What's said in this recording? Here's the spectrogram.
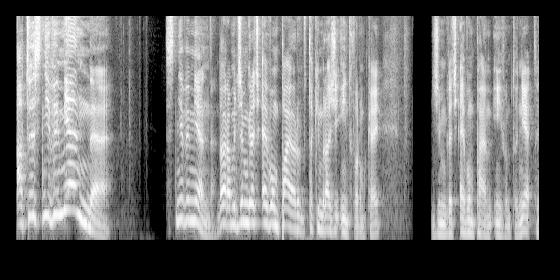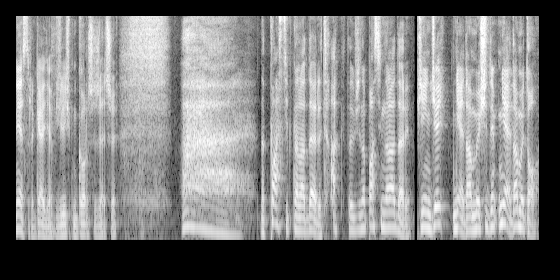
A to jest niewymienne! To jest niewymienne. Dobra, będziemy grać Ewą Pyre w takim razie Inform, okej? Będziemy grać Ewą Pyre Inform, to nie, to nie jest tragedia, widzieliśmy gorsze rzeczy. Napastnik na ladery, tak, to będzie napastnik na ladery. 50, nie, damy 7, nie, damy to.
